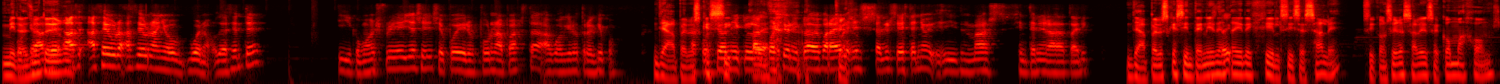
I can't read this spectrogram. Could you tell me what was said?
Mira, yo te hace, digo... hace, un, hace, un, año bueno, decente, y como es free agency, se puede ir por una pasta a cualquier otro equipo. Ya, pero es que sí. la cuestión y clave para él es salirse este año y más sin tener a Tyreek. Ya, pero es que sin tener a Tyreek Hill, si se sale, si consigue salirse con Mahomes,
